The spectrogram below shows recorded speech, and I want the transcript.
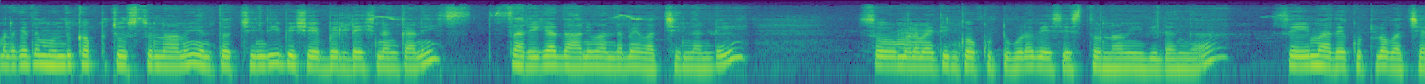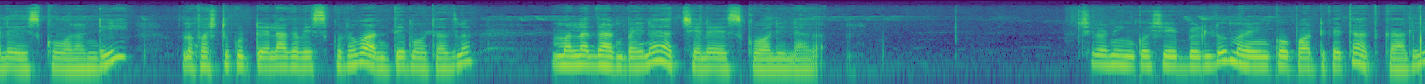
మనకైతే ముందు కప్పు చూస్తున్నాను ఎంత వచ్చింది. షేప్ బెల్ట్ వేసినాం కానీ సరిగా దాని మందమే వచ్చిందండి. సో మనమైతే ఇంకో కుట్టు కూడా వేసేస్తున్నాం ఈ విధంగా. సేమ్ అదే కుట్లో వచ్చేలా వేసుకోవాలండి. మనం ఫస్ట్ కుట్టు ఎలాగ వేసుకున్నామో అంతే మోతాదులో మళ్ళీ దానిపైన వచ్చేలా వేసుకోవాలి ఇలాగా. చూడండి ఇంకో షేప్ బెల్ట్ మనం ఇంకో పార్ట్కైతే అయితే అతకాలి.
